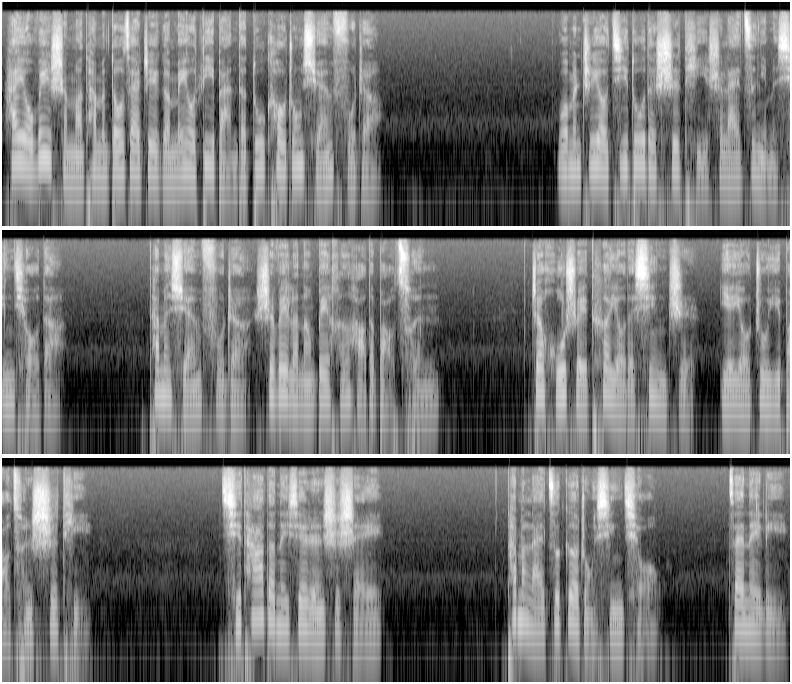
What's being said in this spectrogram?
还有，为什么他们都在这个没有地板的都扣中悬浮着？我们只有基督的尸体是来自你们星球的，他们悬浮着是为了能被很好的保存。这湖水特有的性质。也有助于保存尸体。其他的那些人是谁？他们来自各种星球，在那里，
